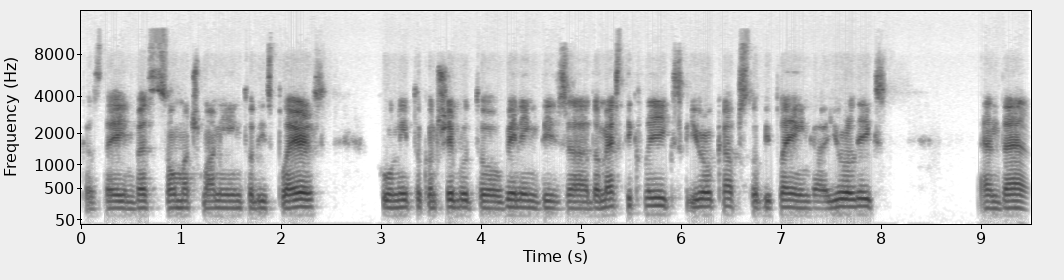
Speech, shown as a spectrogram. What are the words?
because they invest so much money into these players who need to contribute to winning these uh, domestic leagues, Euro Cups, to be playing uh, Euro leagues, and then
